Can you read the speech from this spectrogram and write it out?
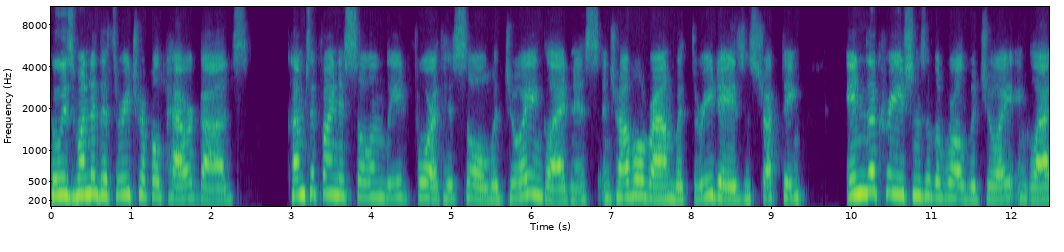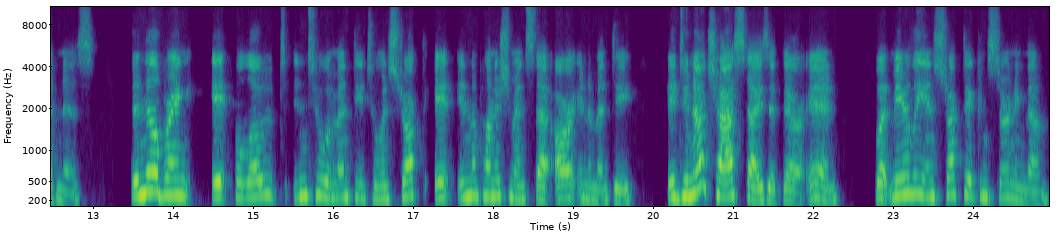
who is one of the three triple power gods, come to find his soul and lead forth his soul with joy and gladness, and travel around with three days instructing in the creations of the world with joy and gladness. Then they'll bring it below into Amenti to instruct it in the punishments that are in Amenti. They do not chastise it therein, but merely instruct it concerning them.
